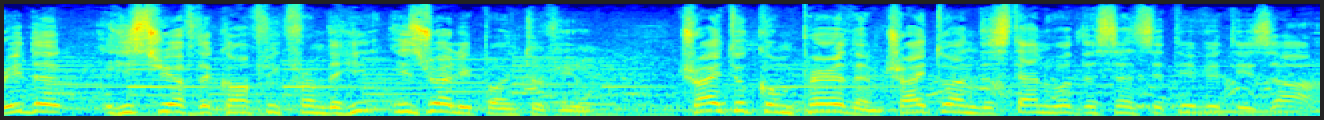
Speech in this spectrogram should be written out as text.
read the history of the conflict from the Israeli point of view. Try to compare them, try to understand what the sensitivities are.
